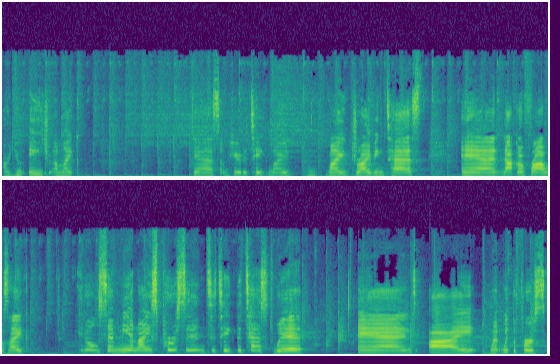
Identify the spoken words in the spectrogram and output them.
are you age? I'm like, yes, I'm here to take my my driving test. And not gonna front, I was like, you know, send me a nice person to take the test with. And I went with the first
